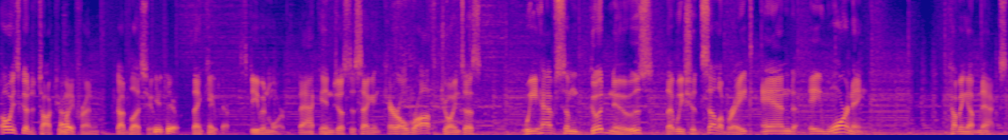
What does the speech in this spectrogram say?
Always good to talk to you, All my right. friend. God bless you. You too. Thank you. Care. Stephen Moore. Back in just a second. Carol Roth joins us. We have some good news that we should celebrate and a warning coming up next.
